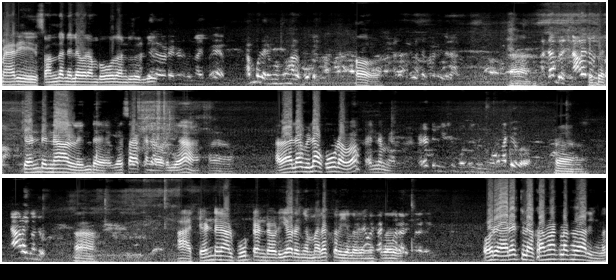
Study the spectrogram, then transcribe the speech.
மாதிரி சந்தை நிலவரம் போகுதுன்னு சொல்லி? ஓ. இப்போ ரெண்டு நாள் இந்த விசாக்கண்டோடைய அதால விலை கூடவோ என்ன மாதிரி? ஆ. ஆ. ரெண்டு நாள் பூட்டண்டோடைய கொஞ்சம் மரக்கறிகள் ஒரு அரை கிலோ கருணக்கிழங்கு தாரீங்களா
